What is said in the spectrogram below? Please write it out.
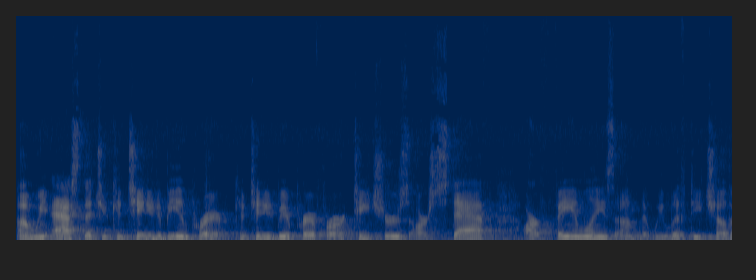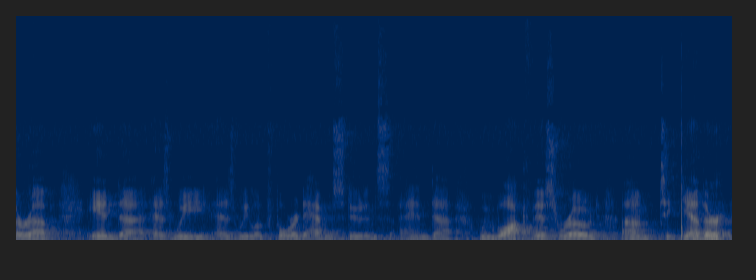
um, we ask that you continue to be in prayer, continue to be a prayer for our teachers, our staff, our families, um, that we lift each other up, and uh, as we as we look forward to having students and uh, we walk this road um, together,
